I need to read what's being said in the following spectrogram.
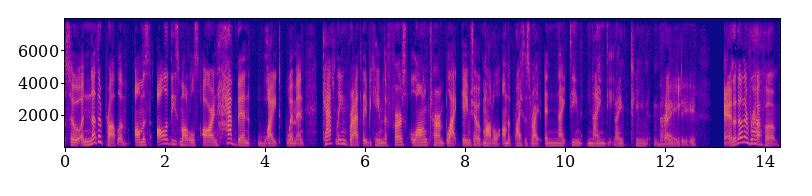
So, another problem almost all of these models are and have been white women. Kathleen Bradley became the first long term black game show model on The Price is Right in 1990. 1990. And another problem.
